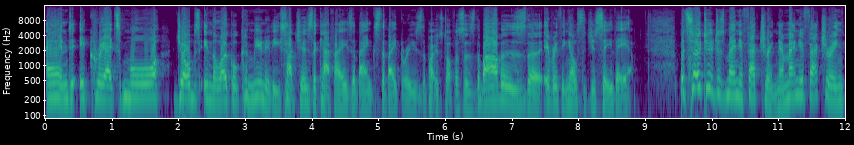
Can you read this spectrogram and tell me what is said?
and it creates more jobs in the local community, such as the cafes, the banks, the bakeries, the post offices, the barbers, the everything else that you see there. But so too does manufacturing. Now, manufacturing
